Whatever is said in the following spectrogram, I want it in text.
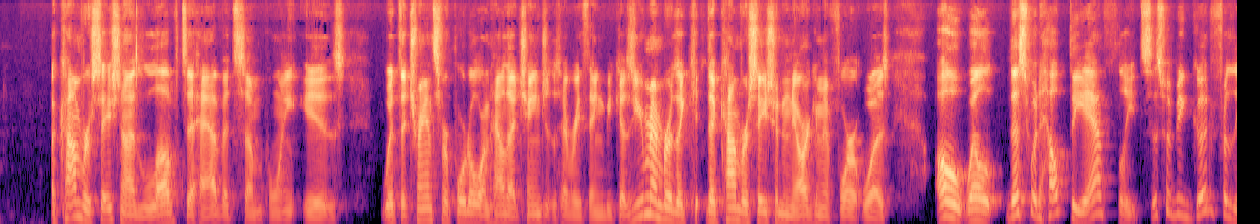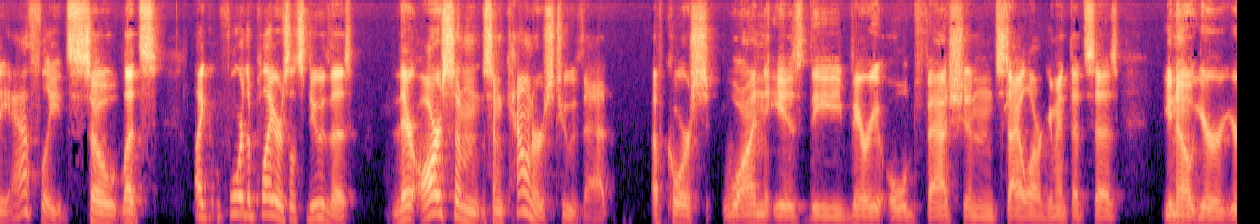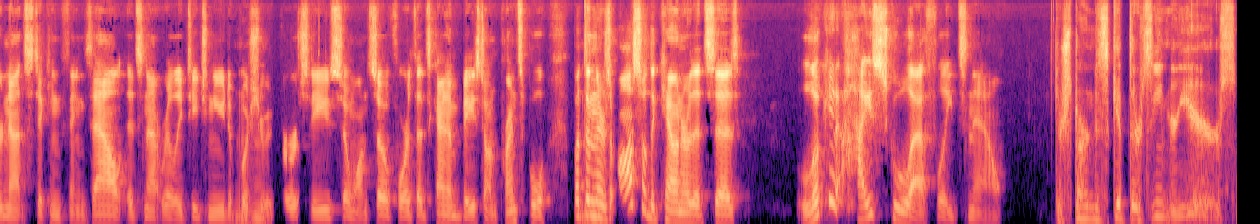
a conversation I'd love to have at some point is with the transfer portal and how that changes everything. Because you remember the the conversation and the argument for it was, oh well, this would help the athletes. This would be good for the athletes. So let's like for the players, let's do this. There are some some counters to that. Of course, one is the very old fashioned style argument that says, you know, you're you're not sticking things out. It's not really teaching you to push Mhm. through adversity, so on and so forth. That's kind of based on principle. But then Mhm. there's also the counter that says, look at high school athletes now. They're starting to skip their senior years.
